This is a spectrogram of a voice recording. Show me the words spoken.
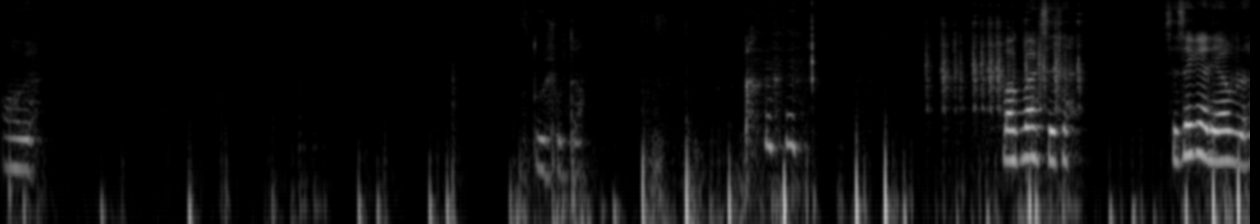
Abi. Dur şurada. bak bak sese. Sese gel yavru.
